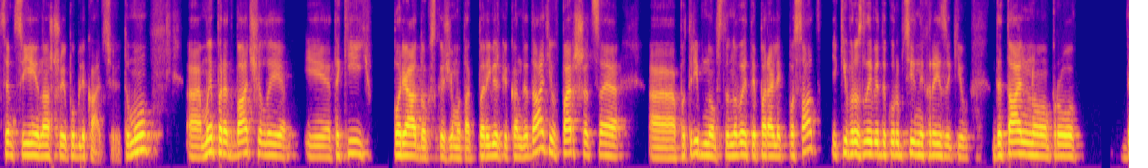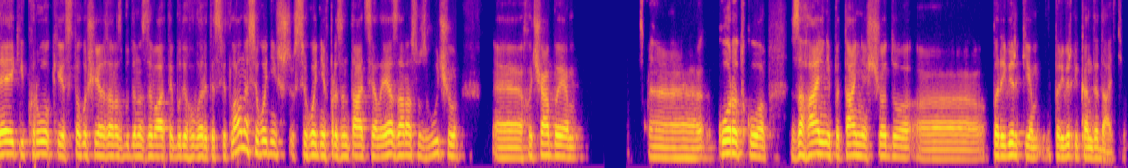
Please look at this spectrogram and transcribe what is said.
цим цією нашою публікацією. Тому ми передбачили такий порядок, скажімо так, перевірки кандидатів. Перше, це потрібно встановити перелік посад, які вразливі до корупційних ризиків, детально про деякі кроки з того, що я зараз буду називати, буде говорити Світлана сьогодні. Сьогодні в презентації, але я зараз озвучу, е, хоча би коротко загальні питання щодо е, перевірки перевірки кандидатів.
